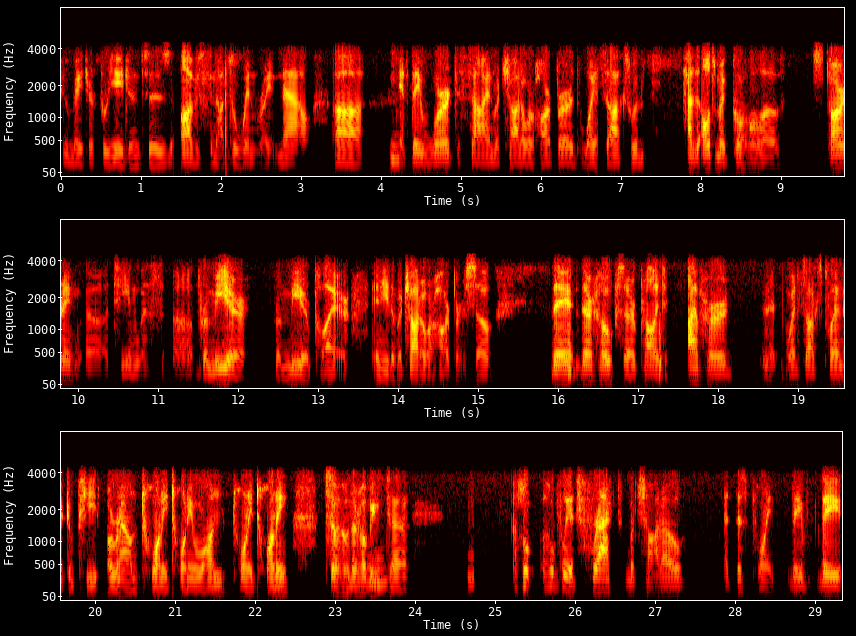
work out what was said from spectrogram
two major free agents is obviously not to win right now. Uh, mm-hmm. If they were to sign Machado or Harper, the White Sox would have the ultimate goal of starting a team with a premier premier player in either Machado or Harper. So they their hopes are probably to. I've heard that White Sox plan to compete around 2021, 2020. So they're hoping mm-hmm. to ho- hopefully attract Machado. At this point, they've they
